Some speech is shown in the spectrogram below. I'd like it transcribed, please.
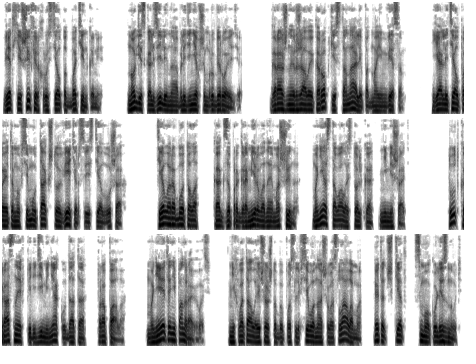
Ветхий шифер хрустел под ботинками. Ноги скользили на обледеневшем рубероиде. Гаражные ржавые коробки стонали под моим весом. Я летел по этому всему так, что ветер свистел в ушах. Тело работало, как запрограммированная машина. Мне оставалось только не мешать. Тут красная впереди меня куда-то пропала. Мне это не понравилось. Не хватало еще, чтобы после всего нашего слалома этот шкет смог улизнуть.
